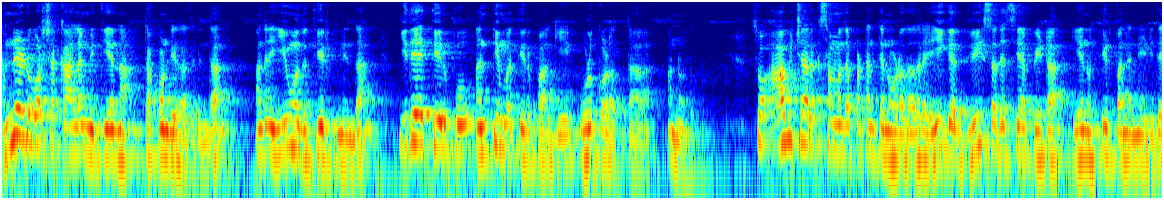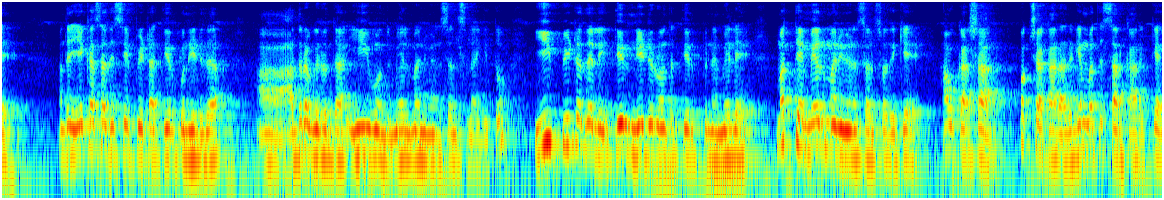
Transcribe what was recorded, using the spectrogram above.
ಹನ್ನೆರಡು ವರ್ಷ ಕಾಲ ಮಿತಿಯನ್ನು ತಗೊಂಡಿರೋದ್ರಿಂದ ಅಂದರೆ ಈ ಒಂದು ತೀರ್ಪಿನಿಂದ ಇದೇ ತೀರ್ಪು ಅಂತಿಮ ತೀರ್ಪಾಗಿ ಉಳ್ಕೊಳ್ಳುತ್ತಾ ಅನ್ನೋದು. ಸೊ ಆ ವಿಚಾರಕ್ಕೆ ಸಂಬಂಧಪಟ್ಟಂತೆ ನೋಡೋದಾದರೆ, ಈಗ ದ್ವಿಸದಸ್ಯ ಪೀಠ ಏನು ತೀರ್ಪನ್ನು ನೀಡಿದೆ, ಅಂದರೆ ಏಕಸದಸ್ಯ ಪೀಠ ತೀರ್ಪು ನೀಡಿದ ಅದರ ವಿರುದ್ಧ ಈ ಒಂದು ಮೇಲ್ಮನವಿಯನ್ನು ಸಲ್ಲಿಸಲಾಗಿತ್ತು. ಈ ಪೀಠದಲ್ಲಿ ತೀರ್ ನೀಡಿರುವಂಥ ತೀರ್ಪಿನ ಮೇಲೆ ಮತ್ತೆ ಮೇಲ್ಮನವಿಯನ್ನು ಸಲ್ಲಿಸೋದಕ್ಕೆ ಅವಕಾಶ ಪಕ್ಷಕಾರರಿಗೆ ಮತ್ತು ಸರ್ಕಾರಕ್ಕೆ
